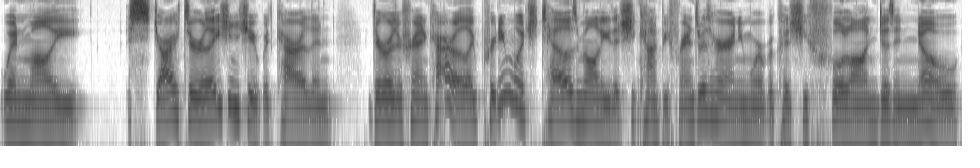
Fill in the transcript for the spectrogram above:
when Molly starts a relationship with Carolyn, their other friend Carol, like pretty much tells Molly that she can't be friends with her anymore because she full on doesn't know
